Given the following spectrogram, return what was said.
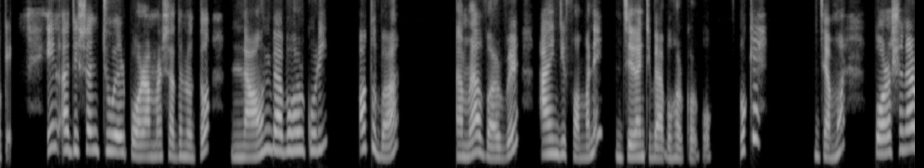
ওকে ইন অ্যাডিশন টু এর পর আমরা সাধারণত নাউন ব্যবহার করি অথবা আমরা ভার্বের আইনজি ফর্ম মানে জেরান্টি ব্যবহার করব। ওকে যেমন পড়াশোনার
